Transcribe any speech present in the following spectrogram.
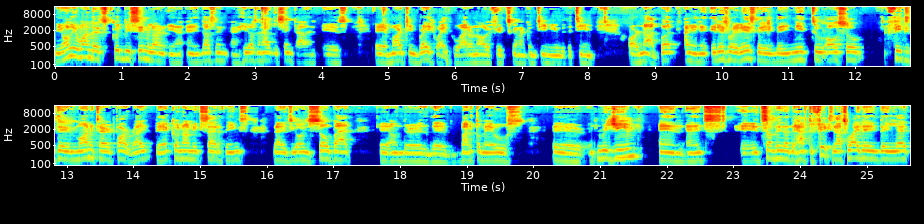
The only one that could be similar and he doesn't and he doesn't have the same talent is uh, Martin Braithwaite, who I don't know if it's going to continue with the team or not. But I mean, it, it is what it is. They they need to also fix the monetary part, right? The economic side of things that it's going so bad uh, under the Bartomeu's uh, regime, and and it's it's something that they have to fix. That's why they they let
